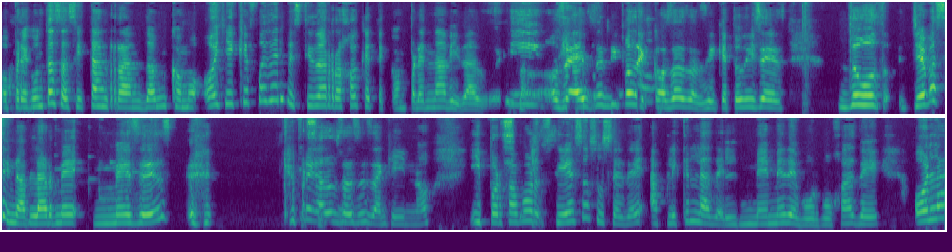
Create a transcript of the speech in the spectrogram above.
O preguntas así tan random como, oye, ¿qué fue del vestido rojo que te compré en Navidad, O sea, ese tipo de cosas así que tú dices, dude, llevas sin hablarme meses. ¿Qué fregados haces aquí, no? Y por favor, si eso sucede, apliquen la del meme de burbuja de, hola,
